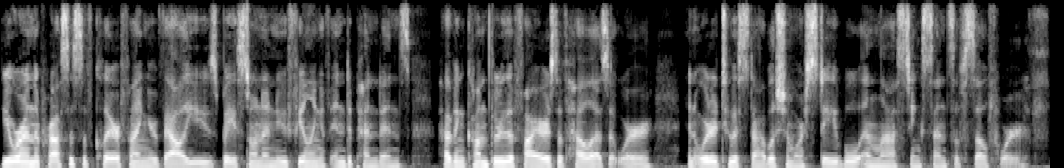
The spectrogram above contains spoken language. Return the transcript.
You are in the process of clarifying your values based on a new feeling of independence, having come through the fires of hell, as it were, in order to establish a more stable and lasting sense of self worth.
